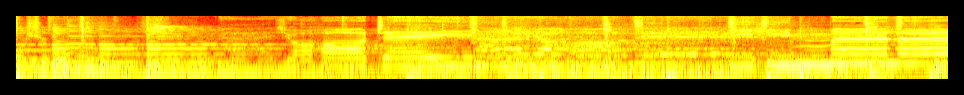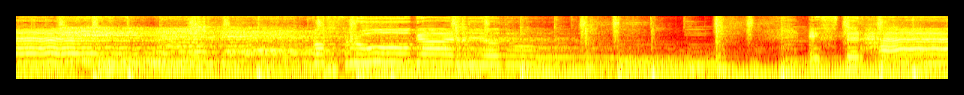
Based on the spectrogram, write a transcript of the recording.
Varsågoda. När jag har dig, i himmelen, vad frågar jag då efter här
